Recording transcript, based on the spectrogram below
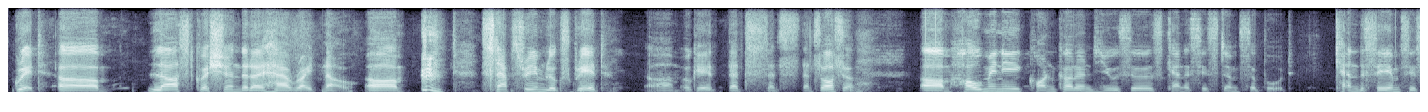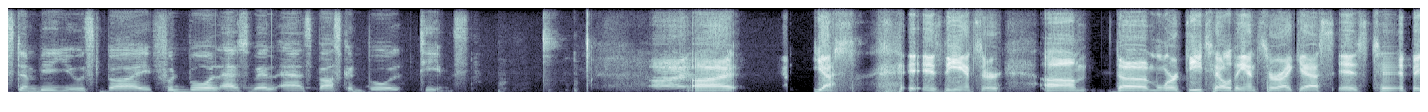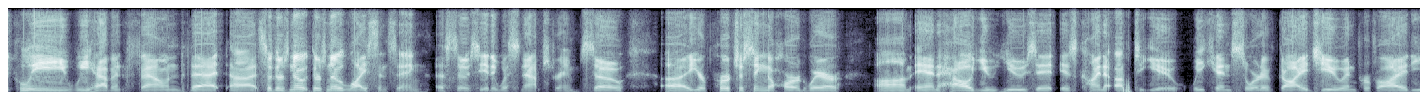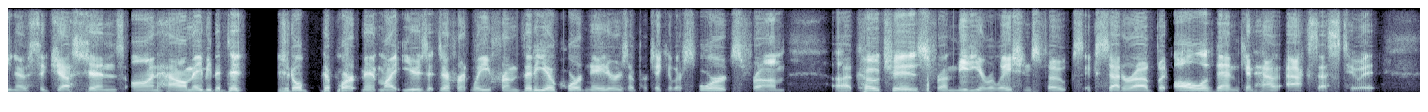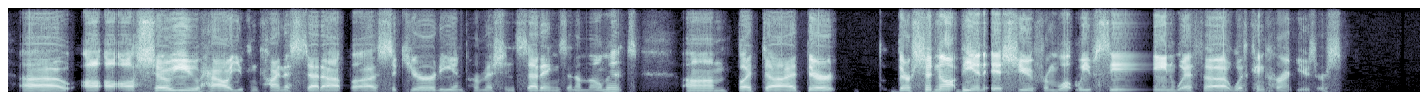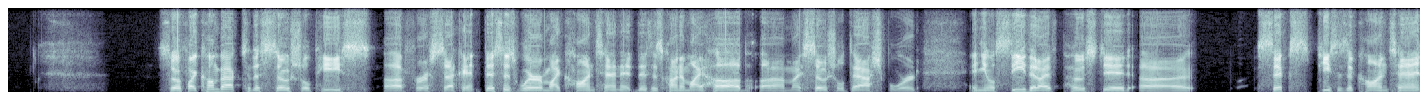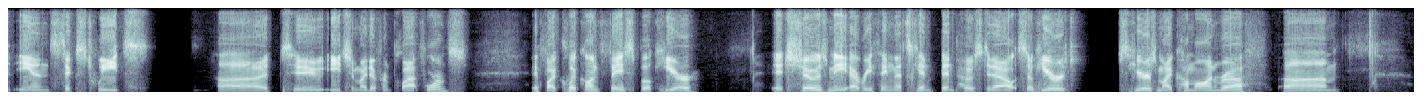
Great. Um, last question that I have right now. Um, SnapStream looks great. Um, okay, that's that's that's awesome. Um, how many concurrent users can a system support? Can the same system be used by football as well as basketball teams? Uh, yes, is the answer. Um, the more detailed answer, I guess, is typically we haven't found that. Uh, so there's no there's no licensing associated with SnapStream. So uh, you're purchasing the hardware, um, and how you use it is kind of up to you. We can sort of guide you and provide you know suggestions on how maybe the digital department might use it differently from video coordinators of particular sports, from uh, coaches, from media relations folks, etc. But all of them can have access to it. Uh, I'll, I'll, show you how you can kind of set up uh, security and permission settings in a moment. Um, but uh, there, there should not be an issue from what we've seen with, uh, with concurrent users. So if I come back to the social piece uh, for a second, this is where my content, this is kind of my hub, my social dashboard and you'll see that I've posted uh, six pieces of content and six tweets uh, to each of my different platforms. If I click on Facebook here, it shows me everything that's been posted out. So here's here's my come on ref um,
